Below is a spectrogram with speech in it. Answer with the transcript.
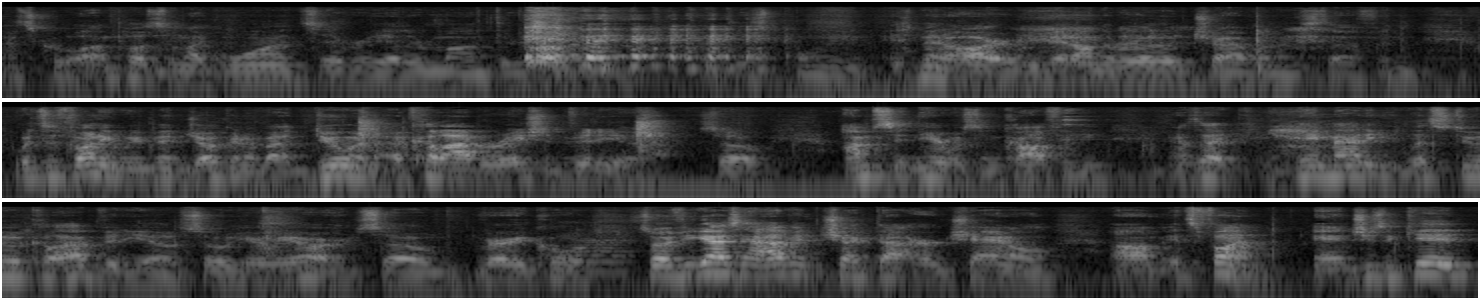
That's cool. I'm posting like once every other month or so at this point. It's been hard. We've been on the road traveling and stuff, and what's funny, we've been joking about doing a collaboration video. So I'm sitting here with some coffee, and I was like, "Hey, Maddy, let's do a collab video." So here we are. So very cool. So if you guys haven't checked out her channel, um, it's fun, and she's a kid.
